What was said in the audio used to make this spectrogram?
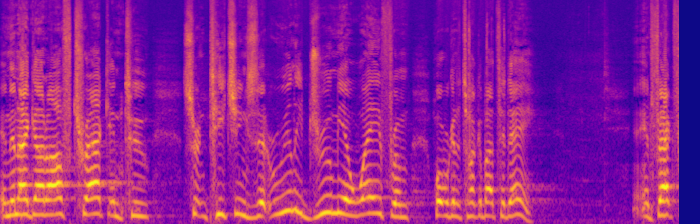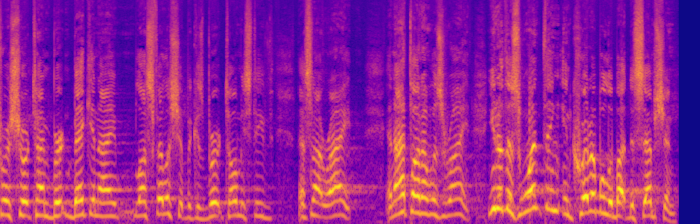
And then I got off track into certain teachings that really drew me away from what we're going to talk about today. In fact, for a short time, Bert and Becky and I lost fellowship because Bert told me, Steve, that's not right. And I thought I was right. You know, there's one thing incredible about deception.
